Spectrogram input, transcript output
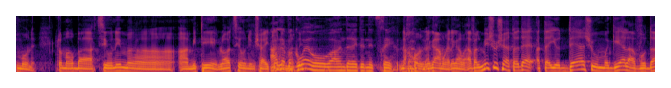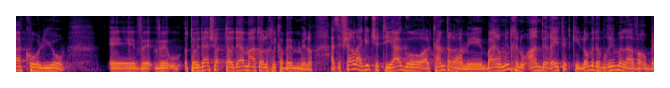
7-8, כלומר בציונים האמיתיים, לא הציונים שהעיתונים אגב. הגוורו הוא underrated נצחי. נכון, לגמרי, לגמרי, אבל מישהו שאתה יודע, אתה יודע שהוא מגיע לעבודה כל יום. אה, ואתה יודע, יודע מה אתה הולך לקבל ממנו, אז אפשר להגיד שתיאגו אלקנטרה מבייר מינכן הוא underrated, כי לא מדברים עליו הרבה,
